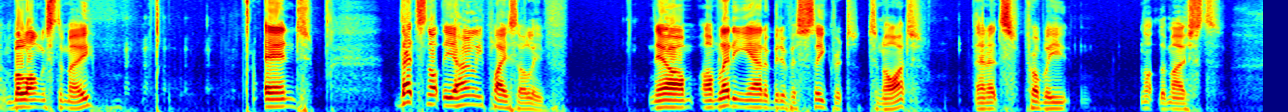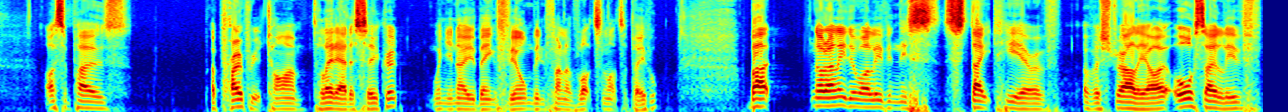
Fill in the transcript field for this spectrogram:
it belongs to me. And that's not the only place I live. Now, I'm, I'm letting out a bit of a secret tonight, and it's probably not the most, I suppose, appropriate time to let out a secret when you know you're being filmed in front of lots and lots of people. But not only do I live in this state here of, of Australia, I also live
